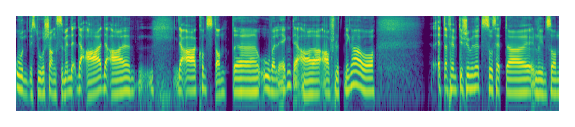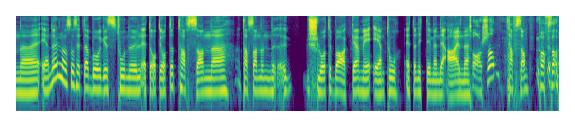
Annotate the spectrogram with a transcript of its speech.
ordentlig store sjanser. Men det, det er Det er, det er konstant uh, overlegen. Det er avslutninger. og etter 57 minutter så setter Lynson eh, 1-0, og så setter Borges 2-0 etter 88. Tafsan, eh, Tafsan slår tilbake med 1-2 etter 90, men det er en eh, Tarzan? Tafsan. Tafsan.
